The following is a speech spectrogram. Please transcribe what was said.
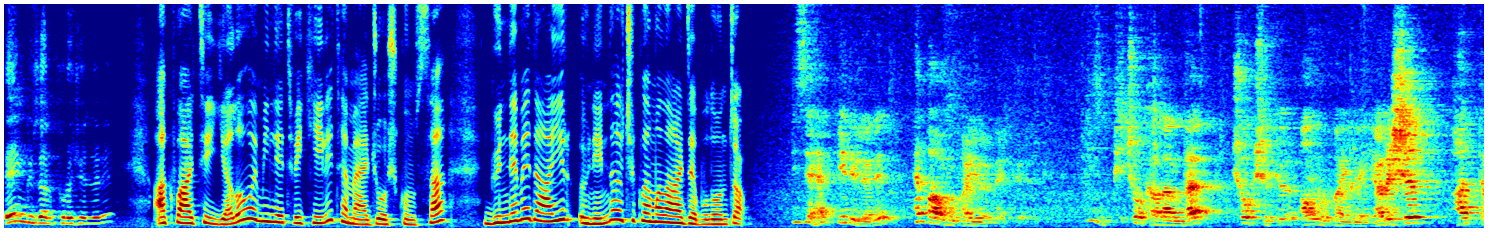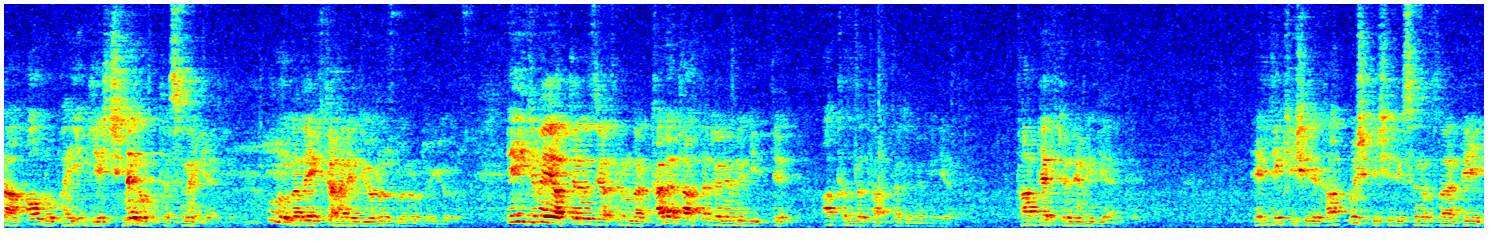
en güzel projeleri AK Parti Yalova Milletvekili Temel Coşkunsa gündeme dair önemli açıklamalarda bulundu. Bize hep birileri hep Avrupa'yı örnek verir. Biz birçok alanda çok şükür Avrupa ile yarışır, hatta Avrupa'yı geçme noktasına geldik. Bununla da iftihar ediyoruz, gurur duyuyoruz. Eğitime yaptığımız yatırımlar, kara tahta dönemi bitti. Akıllı tahta dönemi geldi. Tablet dönemi geldi. 50 kişilik, 60 kişilik sınıflar değil,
